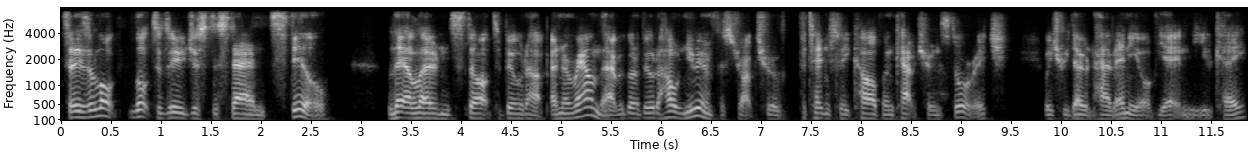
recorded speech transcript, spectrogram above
So there's a lot, lot to do just to stand still, let alone start to build up. And around that, we've got to build a whole new infrastructure of potentially carbon capture and storage which we don't have any of yet in the UK,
